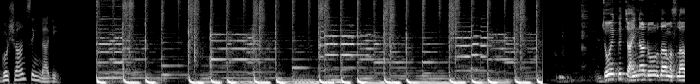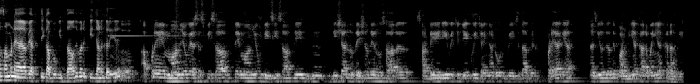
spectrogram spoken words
ਗੁਰਸ਼ਾਨ ਸਿੰਘ ਨਾਗੀ। ਜੋ ਇੱਕ ਚਾਈਨਾ ਡੋਰ ਦਾ ਮਸਲਾ ਸਾਹਮਣੇ ਆਇਆ, ਵਿਅਕਤੀ ਕਾਬੂ ਕੀਤਾ, ਉਹਦੇ ਬਾਰੇ ਕੀ ਜਾਣਕਾਰੀ ਹੈ? ਆਪਣੇ ਮਾਨਯੋਗ ਐਸਐਸਪੀ ਸਾਹਿਬ ਤੇ ਮਾਨਯੋਗ ਡੀਸੀ ਸਾਹਿਬ ਦੀ ਦਿਸ਼ਾ ਨਿਰਦੇਸ਼ਾਂ ਦੇ ਅਨੁਸਾਰ ਸਾਡੇ ਏਰੀਆ ਵਿੱਚ ਜੇ ਕੋਈ ਚਾਈਨਾ ਡੋਰ ਵੇਚਦਾ ਫੜਿਆ ਗਿਆ, ਅਸੀਂ ਉਹਦੇ ਉੱਤੇ ਬਣਦੀਆਂ ਕਾਰਵਾਈਆਂ ਕਰਾਂਗੇ।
